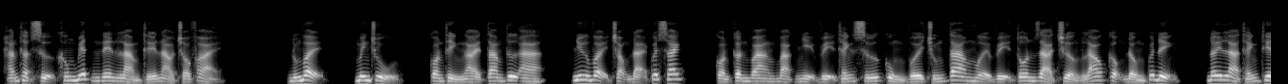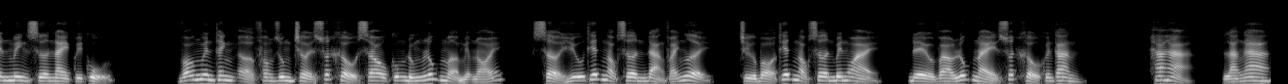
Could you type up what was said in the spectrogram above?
hắn thật sự không biết nên làm thế nào cho phải. Đúng vậy, Minh Chủ, còn thỉnh ngài tam tư A, như vậy trọng đại quyết sách, còn cần vàng bạc nhị vị thánh sứ cùng với chúng ta 10 vị tôn giả trưởng lao cộng đồng quyết định, đây là thánh thiên minh xưa nay quý củ. Võ Nguyên Thanh ở phong dung trời xuất khẩu sau cũng đúng lúc mở miệng nói, sở hữu Thiết Ngọc Sơn đảng phái người, trừ bỏ Thiết Ngọc Sơn bên ngoài, đều vào lúc này xuất khẩu khuyên can. Ha ha, là Nga,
